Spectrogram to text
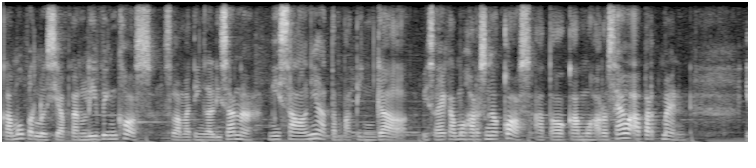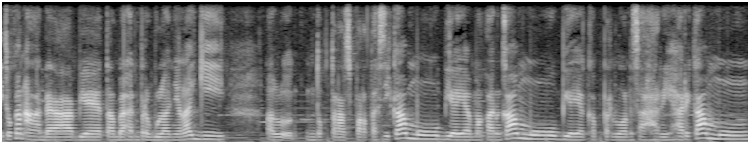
kamu perlu siapkan living cost selama tinggal di sana. Misalnya tempat tinggal, misalnya kamu harus ngekos atau kamu harus sewa apartemen. Itu kan ada biaya tambahan per bulannya lagi. Lalu untuk transportasi kamu, biaya makan kamu, biaya keperluan sehari-hari kamu.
